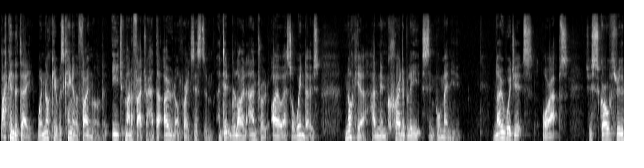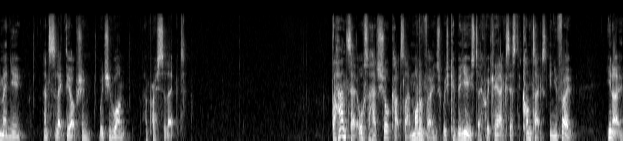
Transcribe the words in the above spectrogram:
Back in the day, when Nokia was king of the phone world and each manufacturer had their own operating system and didn't rely on Android, iOS or Windows, Nokia had an incredibly simple menu. No widgets or apps, just scroll through the menu and select the option which you want and press select. The handset also had shortcuts like modern phones which could be used to quickly access the contacts in your phone. You know,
